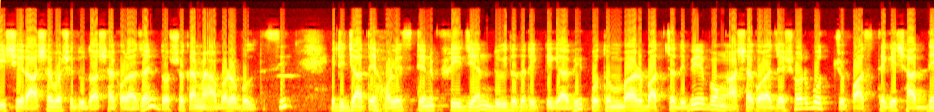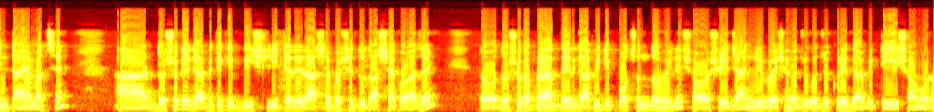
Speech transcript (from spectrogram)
বিশের আশেপাশে দুধ আশা করা যায়। দর্শক, আমি আবারও বলতেছি, এটি যাতে হলেস্টেন ফ্রিজিয়ান, দুই দাদার একটি গাভি, প্রথমবার বাচ্চা দিবে এবং আশা করা যায় সর্বোচ্চ পাঁচ থেকে সাত দিন টাইম আছে। আর দর্শকের গাভি থেকে বিশ লিটারের আশেপাশে দুধ আশা করা যায়। তো দর্শক, আপনাদের গাভিটি পছন্দ হলে সরাসরি জাহাঙ্গীর ভাইয়ের সঙ্গে যোগাযোগ করে গাভিটি সংগ্রহ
